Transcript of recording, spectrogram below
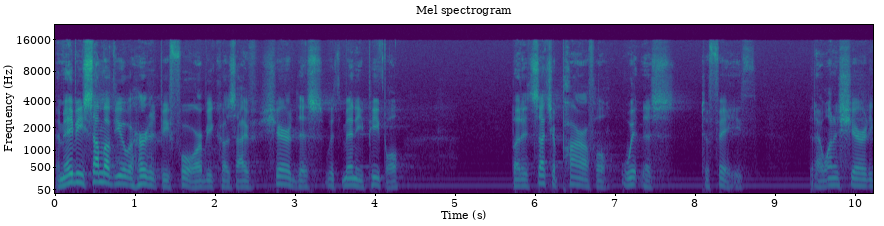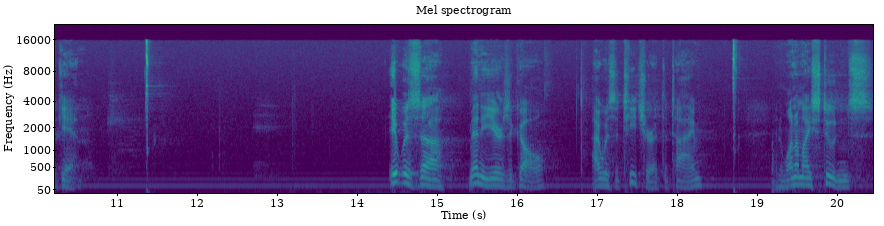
And maybe some of you have heard it before because I've shared this with many people, but it's such a powerful witness to faith that I want to share it again. It was uh, many years ago. I was a teacher at the time, and one of my students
